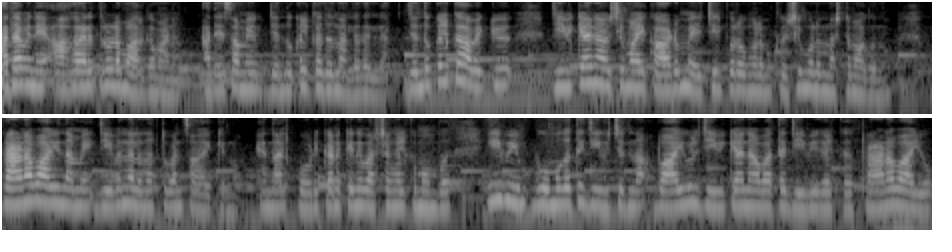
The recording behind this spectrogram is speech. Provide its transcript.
അതവനെ ആഹാരത്തിനുള്ള മാർഗമാണ്. അതേസമയം ജന്തുക്കൾക്കത് നല്ലതല്ല. ജന്തുക്കൾക്ക് അവയ്ക്ക് ജീവിക്കാനാവശ്യമായ കാടും മേച്ചിൽപ്പുറങ്ങളും കൃഷി മൂലം നഷ്ടമാകുന്നു. പ്രാണവായു നമ്മെ ജീവൻ നിലനിർത്തുവാൻ സഹായിക്കുന്നു. എന്നാൽ കോടിക്കണക്കിന് വർഷങ്ങൾക്ക് മുമ്പ് ഈ ഭൂമുഖത്ത് ജീവിച്ചിരുന്ന വായുവിൽ ജീവിക്കാനാവാത്ത ജീവികൾക്ക് പ്രാണവായു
